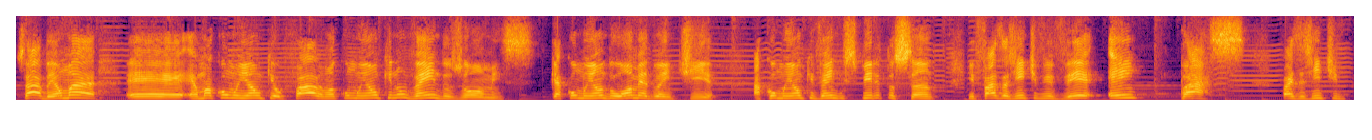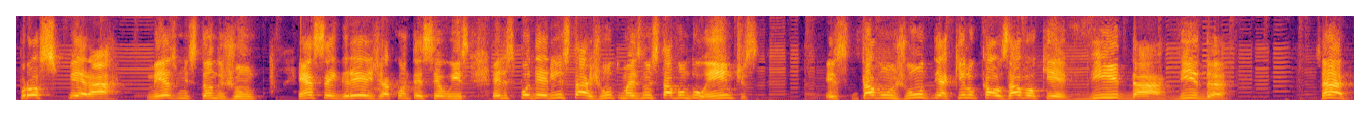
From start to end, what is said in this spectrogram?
Sabe, é uma, é, é uma comunhão que eu falo, uma comunhão que não vem dos homens, que a comunhão do homem é doentia, a comunhão que vem do Espírito Santo e faz a gente viver em paz, faz a gente prosperar, mesmo estando junto. Essa igreja aconteceu isso. Eles poderiam estar juntos, mas não estavam doentes. Eles estavam juntos e aquilo causava o quê? Vida, vida. Sabe?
